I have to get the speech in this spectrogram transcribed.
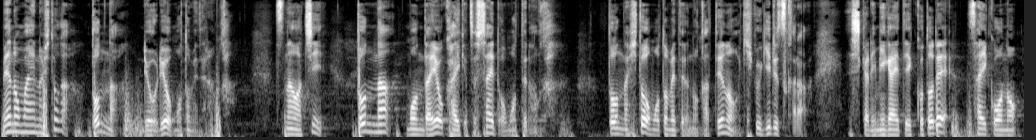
目の前の人がどんな料理を求めてるのか、すなわちどんな問題を解決したいと思ってるのか、どんな人を求めてるのかっていうのを聞く技術からしっかり磨いていくことで最高の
